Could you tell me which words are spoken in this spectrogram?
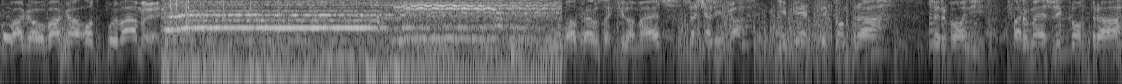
Uwaga, uwaga, odpływamy! Dobra, już za chwilę mecz. Trzecia liga. Niebiescy kontra czerwoni. Farmerzy kontra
